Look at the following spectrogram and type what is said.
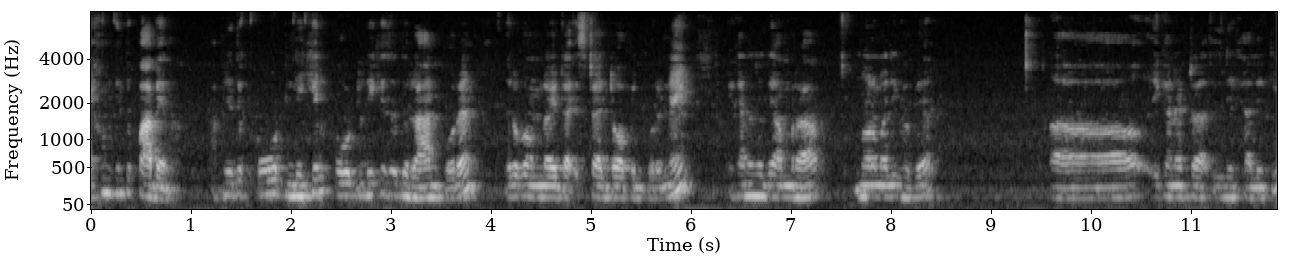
এখন কিন্তু পাবে না। আপনি যদি কোড লিখেন কোড লিখে যদি রান করেন যেরকম আমরা এটা স্টাইলটা ওপেন করে নেই। এখানে যদি আমরা নর্মালি ভাবে এখানে একটা লেখা লিখি,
